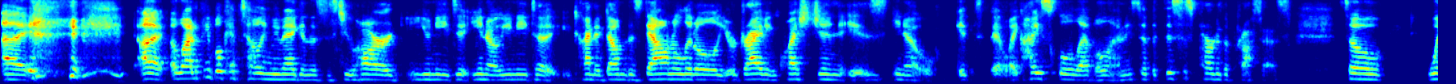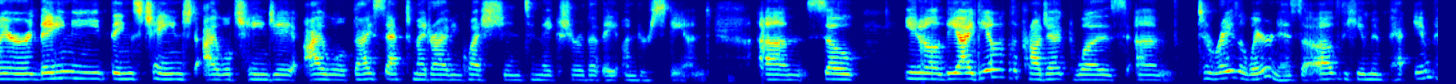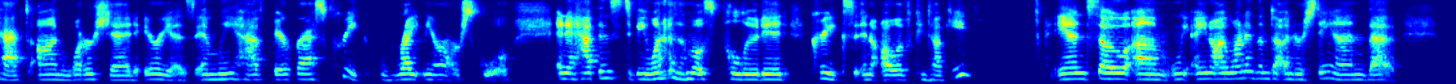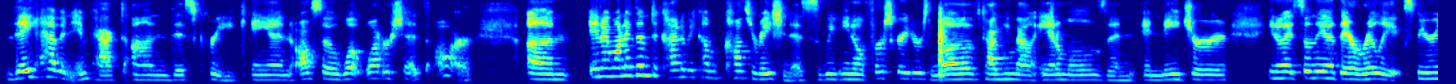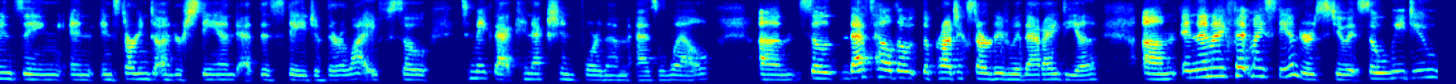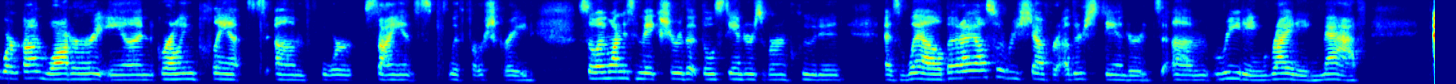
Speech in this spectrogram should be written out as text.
Uh, uh, a lot of people kept telling me, Megan, this is too hard. You need to, you know, you need to kind of dumb this down a little. Your driving question is, you know, it's like high school level. And I said, but this is part of the process. So where they need things changed, I will change it. I will dissect my driving question to make sure that they understand. Um, so, you know, the idea of the project was um, to raise awareness of the human impact on watershed areas. And we have Beargrass Creek right near our school. And it happens to be one of the most polluted creeks in all of Kentucky. And so, um, we, you know, I wanted them to understand that they have an impact on this creek and also what watersheds are. Um, and I wanted them to kind of become conservationists. We, you know, first graders love talking about animals and, and nature. You know, it's something that they're really experiencing and, and starting to understand at this stage of their life. So to make that connection for them as well. Um, so that's how the, the project started with that idea. Um, and then I fit my standards to it. So we do work on water and growing plants um, for science with first grade. So I wanted to make sure that those standards were included as well. But I also reached out for other standards um, reading, writing, math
